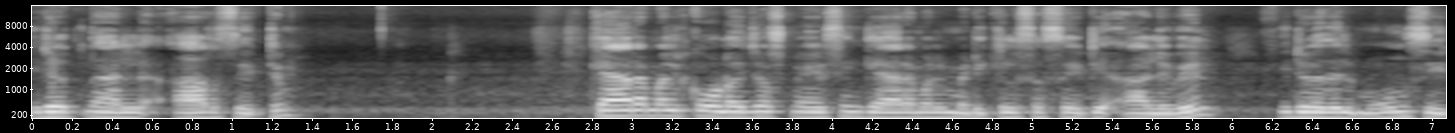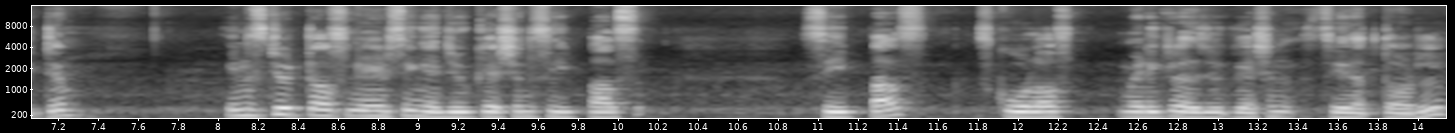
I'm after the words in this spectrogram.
ഇരുപത്തിനാലിൽ ആറ് സീറ്റും. Carmel college of nursing Carmel medical society ആലുവയിൽ ഇരുപതിൽ മൂന്ന് സീറ്റും. Institute of nursing education C PAS C PAS school of medical education സീതത്തോടിൽ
